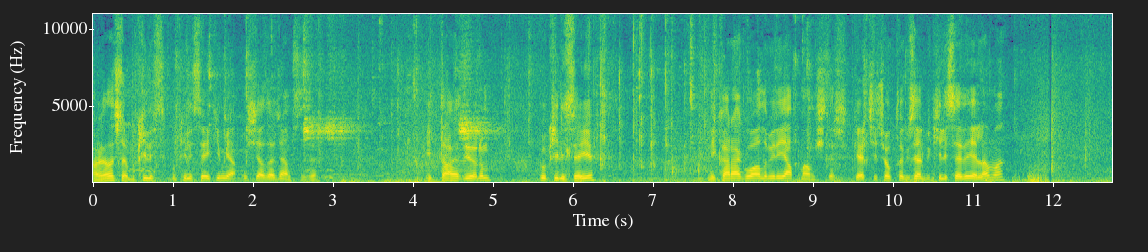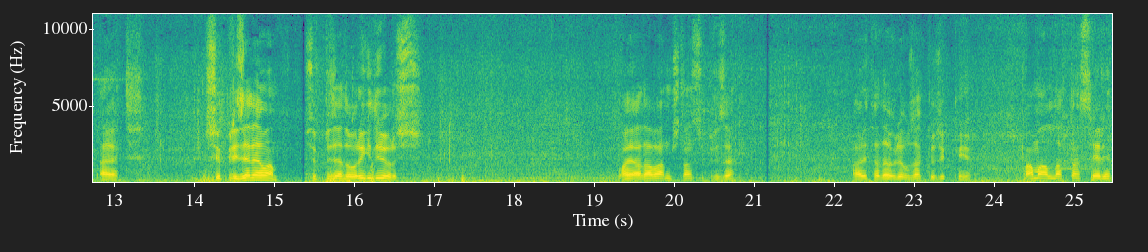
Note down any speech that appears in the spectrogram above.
Arkadaşlar bu kilis bu kiliseyi kim yapmış yazacağım size. İddia ediyorum bu kiliseyi Nikaragualı biri yapmamıştır. Gerçi çok da güzel bir kilise değil ama evet. Sürprize devam. Sürprize doğru gidiyoruz. Bayağı da varmış lan sürprize. Haritada öyle uzak gözükmüyor. Ama Allah'tan serin.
